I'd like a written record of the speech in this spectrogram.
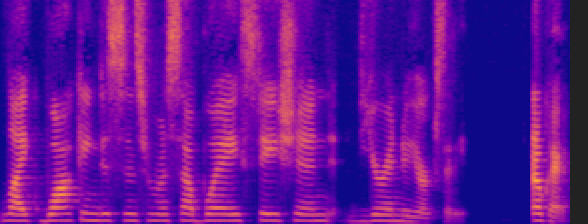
like walking distance from a subway station, you're in New York City. Okay.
